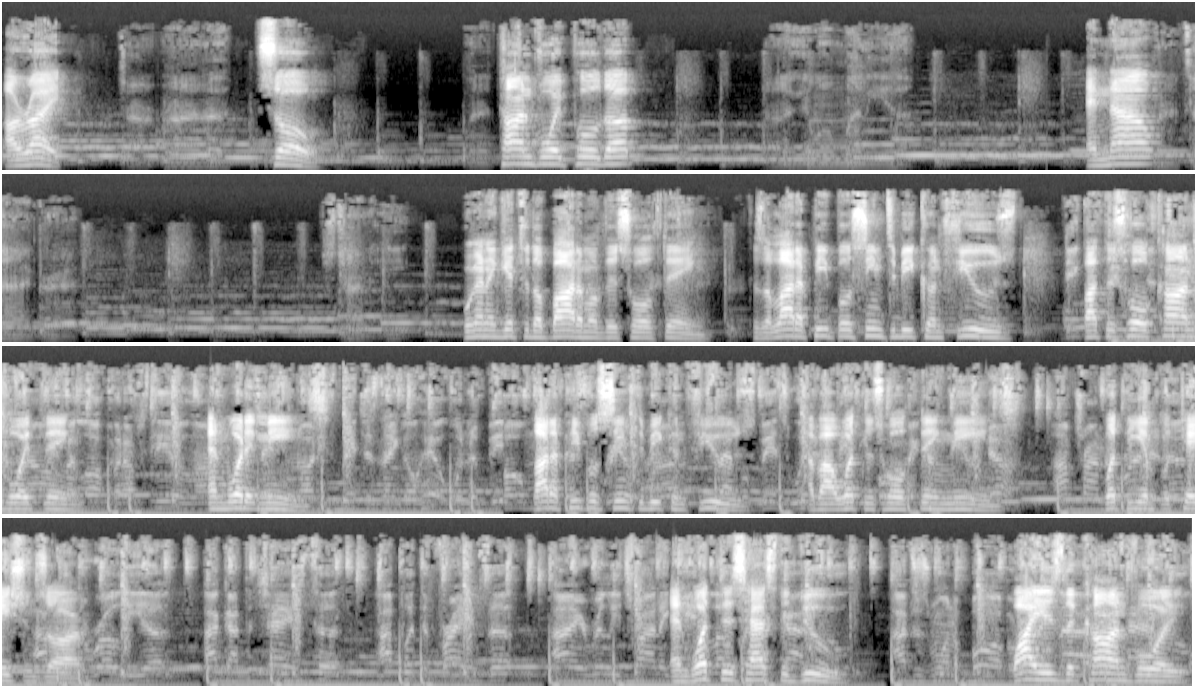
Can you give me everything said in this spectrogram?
All right. So, convoy pulled up, and now we're gonna get to the bottom of this whole thing because a lot of people seem to be confused about this whole convoy thing and what it means. A lot of people seem to be confused about what this whole thing means, what the implications are, and what this has to do. Why is the convoy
